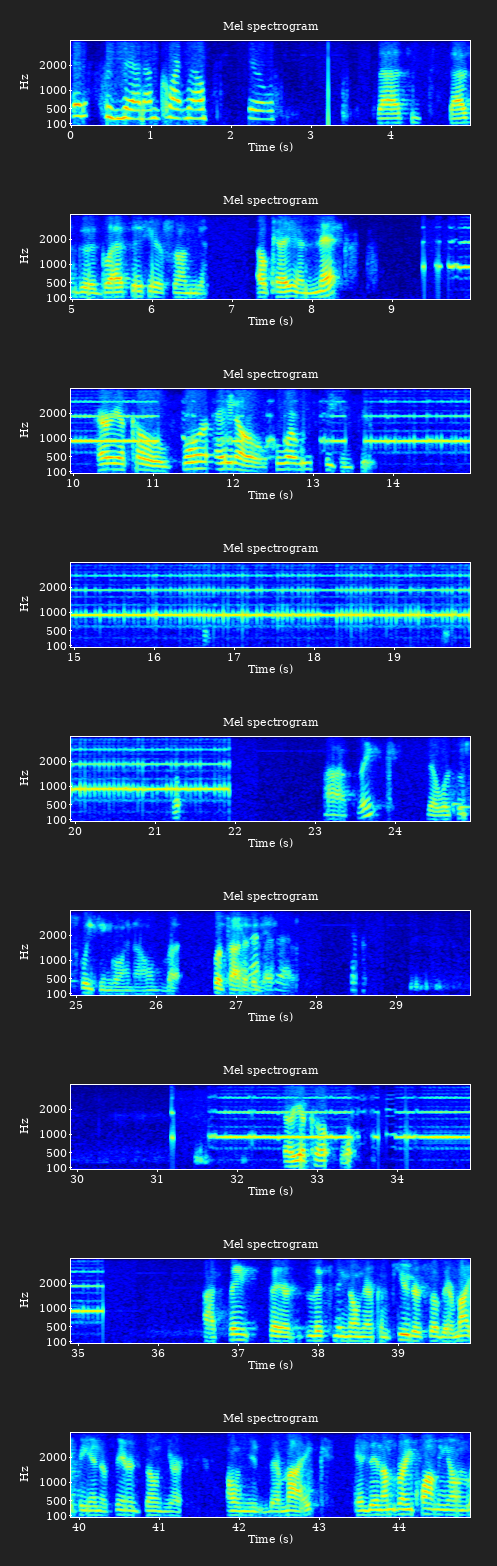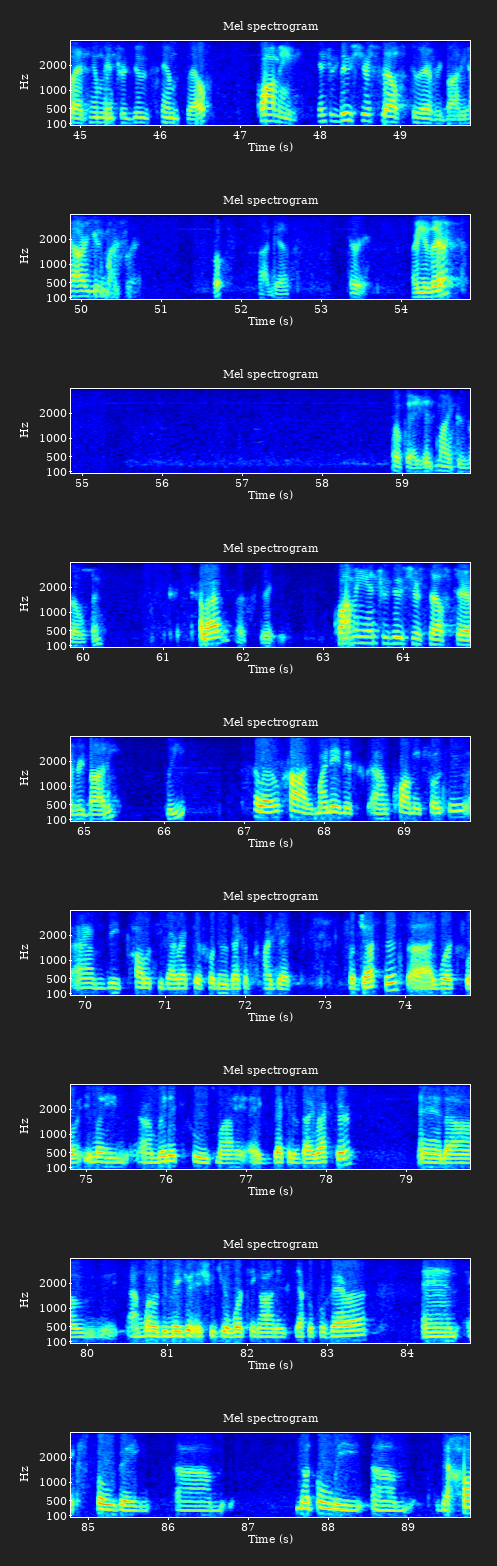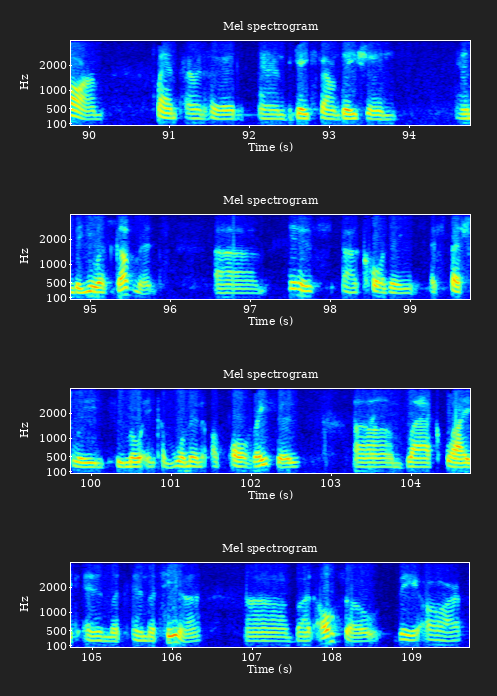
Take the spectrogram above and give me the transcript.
It is good. I'm quite well still. That's that's good. Glad to hear from you. Okay, and next, area code four eight zero. Who are we speaking to? Oh. I think there was some squeaking going on, but we'll try Yeah, again. right. area code. well, I think they're listening on their computer, so there might be interference on your on your, their mic. And then I'm bring Kwame on, let him introduce himself. Kwame, introduce yourself to everybody. How are you, my friend? Oh, I guess. Here. Are you there? Okay, his mic is open. Hello. Let's see. Kwame, introduce yourself to everybody, please. Hello. Hi. My name is um, Kwame Fosu. I'm the policy director for the Rebecca Project for Justice. Uh, I work for Elaine um, Riddick, who is my executive director. And um, um, one of the major issues you're working on is Depo-Provera and exposing um, not only um, the harm Planned Parenthood and the Gates Foundation and the U.S. government um, is uh, causing, especially to low-income women of all races, um, black, white, and and Latina, uh, but also they are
